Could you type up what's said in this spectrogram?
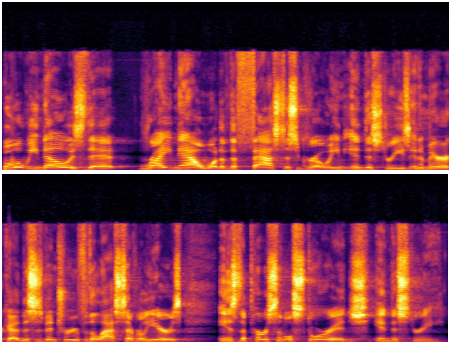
But what we know is that right now, one of the fastest growing industries in America, and this has been true for the last several years, is the personal storage industry.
